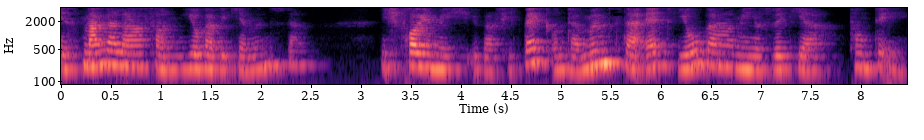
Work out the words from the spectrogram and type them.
Hier ist Mangala von Yoga Vidya Münster. Ich freue mich über Feedback unter münster.yoga-vidya.de.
